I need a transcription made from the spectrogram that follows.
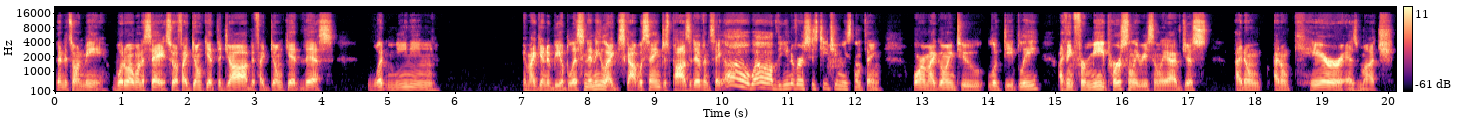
then it's on me. What do I want to say? So if I don't get the job, if I don't get this, what meaning am I going to be a bliss in any? Like Scott was saying, just positive and say, oh, well, the universe is teaching me something. Or am I going to look deeply? I think for me personally, recently, I've just, I don't, I don't care as much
